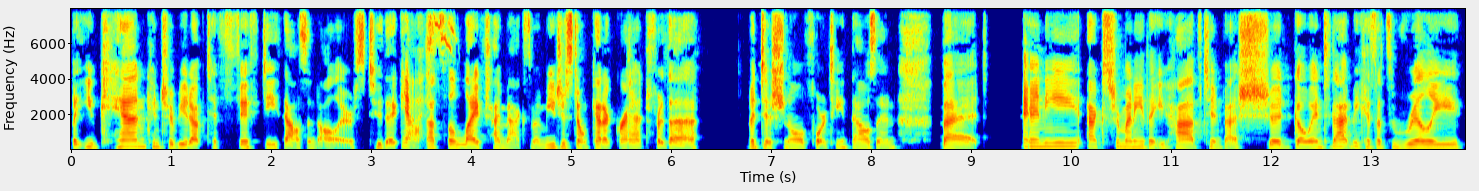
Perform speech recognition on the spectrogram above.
but you can contribute up to $50,000 to the account. Yes. That's the lifetime maximum. You just don't get a grant for the additional 14,000. But any extra money that you have to invest should go into that because that's really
